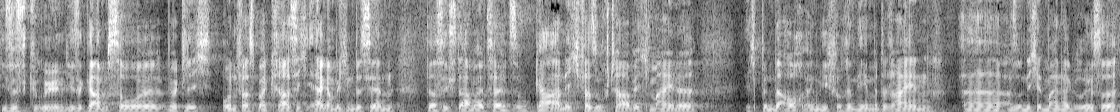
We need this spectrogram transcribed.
Dieses Grün, diese Gumsole, wirklich unfassbar krass. Ich ärgere mich ein bisschen, dass ich es damals halt so gar nicht versucht habe. Ich meine, ich bin da auch irgendwie für René mit rein, äh, also nicht in meiner Größe.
